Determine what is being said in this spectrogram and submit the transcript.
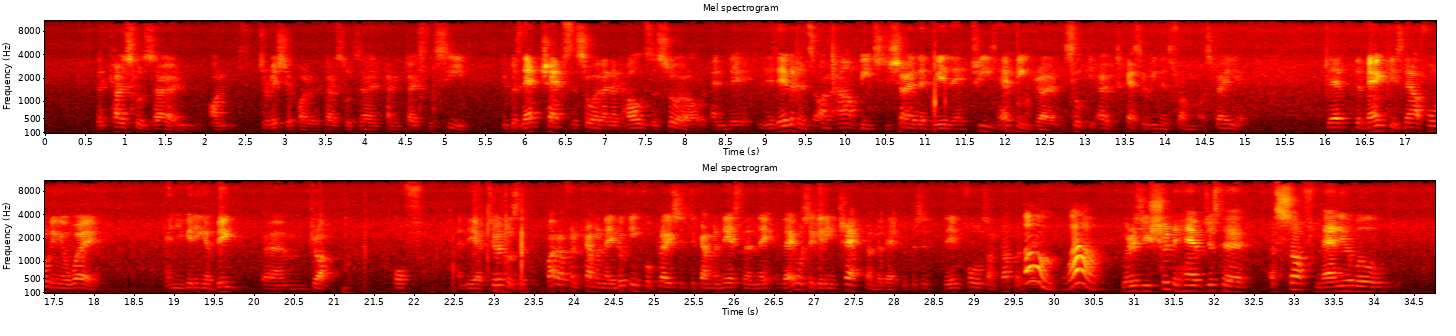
the coastal zone on terrestrial part of the coastal zone coming close to the sea because that traps the soil and it holds the soil. And there, there's evidence on our beach to show that where the trees have been grown, the silky oaks, casuarinas from Australia, that the bank is now falling away and you're getting a big um, drop off. And there are turtles that quite often come and they're looking for places to come and nest, and they, they're also getting trapped under that because it then falls on top of them. Oh, wow. Whereas you should have just a, a soft, malleable,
